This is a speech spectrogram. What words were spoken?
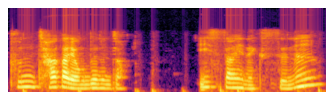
분자가 0되는 점 2사인 x는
